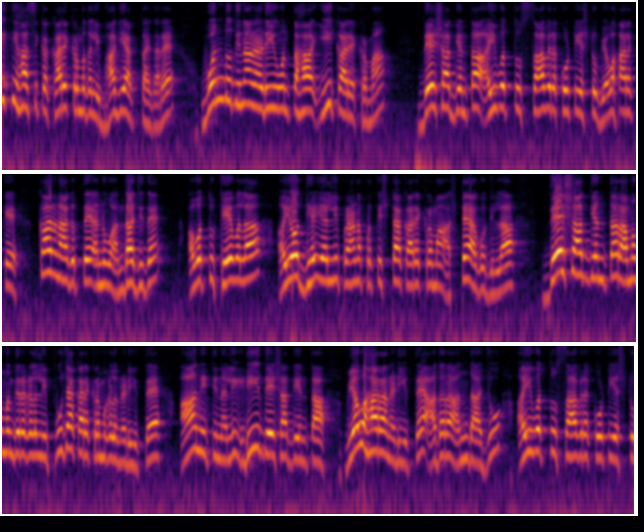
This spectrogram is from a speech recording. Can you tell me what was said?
ಐತಿಹಾಸಿಕ ಕಾರ್ಯಕ್ರಮದಲ್ಲಿ ಭಾಗಿಯಾಗ್ತಾ ಇದ್ದಾರೆ. ಒಂದು ದಿನ ನಡೆಯುವಂತಹ ಈ ಕಾರ್ಯಕ್ರಮ ದೇಶಾದ್ಯಂತ ಐವತ್ತು ಸಾವಿರ ಕೋಟಿಯಷ್ಟು ವ್ಯವಹಾರಕ್ಕೆ ಕಾರಣ ಆಗುತ್ತೆ ಅನ್ನುವ ಅಂದಾಜಿದೆ. ಅವತ್ತು ಕೇವಲ ಅಯೋಧ್ಯೆಯಲ್ಲಿ ಪ್ರಾಣ ಪ್ರತಿಷ್ಠಾ ಕಾರ್ಯಕ್ರಮ ಅಷ್ಟೇ ಆಗೋದಿಲ್ಲ. ದೇಶಾದ್ಯಂತ ರಾಮ ಮಂದಿರಗಳಲ್ಲಿ ಪೂಜಾ ಕಾರ್ಯಕ್ರಮಗಳು ನಡೆಯುತ್ತೆ. ಆ ನಿಟ್ಟಿನಲ್ಲಿ ಇಡೀ ದೇಶಾದ್ಯಂತ ವ್ಯವಹಾರ ನಡೆಯುತ್ತೆ. ಅದರ ಅಂದಾಜು ಐವತ್ತು ಸಾವಿರ ಕೋಟಿಯಷ್ಟು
